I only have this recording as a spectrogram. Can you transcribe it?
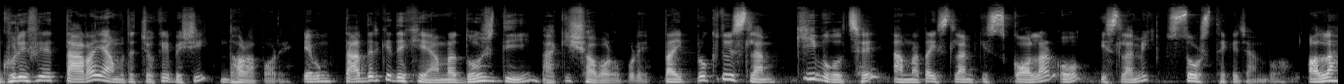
ঘুরে ফিরে তারাই আমাদের চোখে বেশি ধরা পড়ে। এবং তাদেরকে দেখে আমরা দোষ দিই বাকি সবার উপরে। তাই প্রকৃত ইসলাম কি বলছে? আমরা তা ইসলামিক স্কলার ও ইসলামিক সোর্স থেকে জানব। আল্লাহ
